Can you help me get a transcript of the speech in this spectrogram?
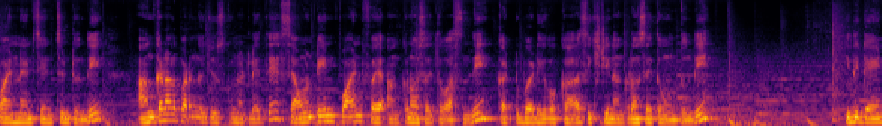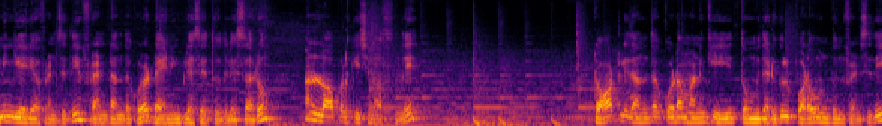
పాయింట్ నైన్ సెంట్స్ ఉంటుంది. అంకణాల పరంగా చూసుకున్నట్లయితే సెవెంటీన్ పాయింట్ ఫైవ్ అంకనోస్ అయితే వస్తుంది. కట్టుబడి ఒక సిక్స్టీన్ అంకనోస్ అయితే ఉంటుంది. ఇది డైనింగ్ ఏరియా ఫ్రెండ్స్ ఇది. ఫ్రంట్ అంతా కూడా డైనింగ్ ప్లేస్ అయితే వదిలేశారు. అండ్ లోపల కిచెన్ వస్తుంది. టోటల్ ఇదంతా కూడా మనకి తొమ్మిది అడుగులు పొడవు ఉంటుంది ఫ్రెండ్స్ ఇది.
